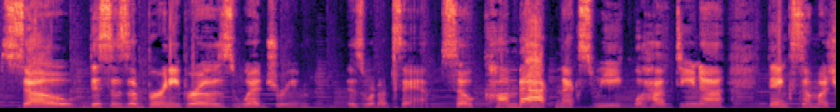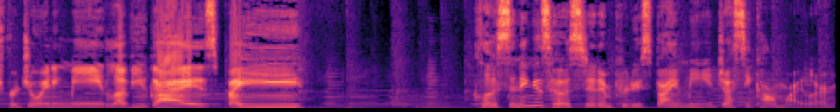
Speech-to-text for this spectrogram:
So this is a Bernie Bros wet dream, is what I'm saying. So come back next week. We'll have Dina. Thanks so much for joining me. Love you guys. Bye. Closening is hosted and produced by me, Jessie Kahnweiler.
